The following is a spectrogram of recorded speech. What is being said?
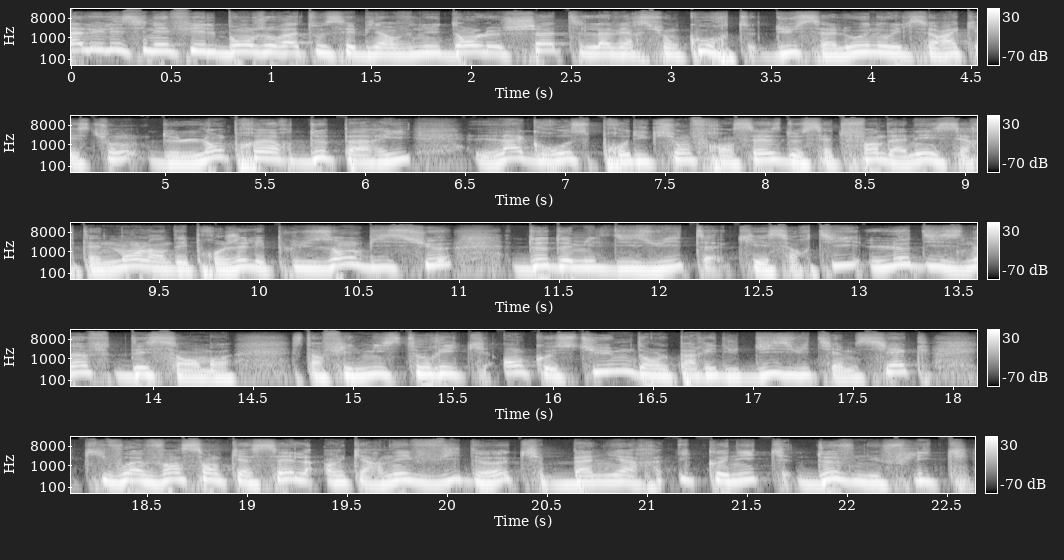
Salut les cinéphiles, bonjour à tous et bienvenue dans le Shot, la version courte du Saloon où il sera question de l'Empereur de Paris, la grosse production française de cette fin d'année et certainement l'un des projets les plus ambitieux de 2018 qui est sorti le 19 décembre. C'est un film historique en costume dans le Paris du 18e siècle qui voit Vincent Cassel incarner Vidocq, bagnard iconique devenu flic.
